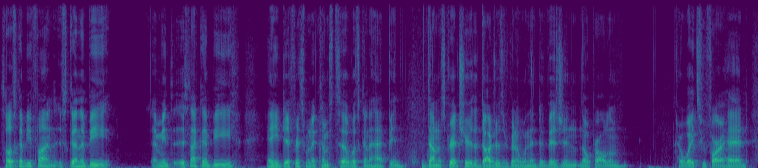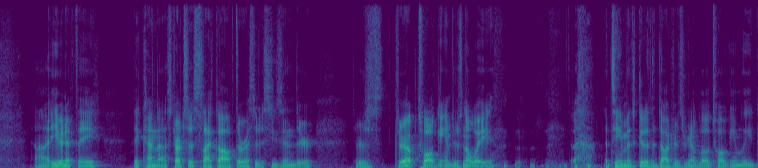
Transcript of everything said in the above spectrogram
So it's gonna be fun. It's gonna be, I mean, it's not gonna be any difference when it comes to what's gonna happen down the stretch here. The Dodgers are gonna win the division, no problem. They're way too far ahead. Uh, even if they they kind of start to slack off the rest of the season, they're there's they're up 12 games. There's no way a team as good as the Dodgers are gonna blow a 12 game lead.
